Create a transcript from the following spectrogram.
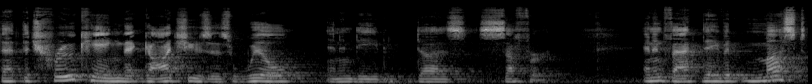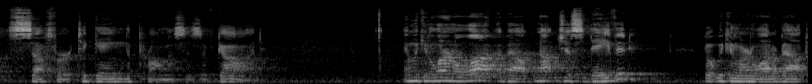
that the true king that God chooses will and indeed does suffer. And in fact, David must suffer to gain the promises of God. And we can learn a lot about not just David, but we can learn a lot about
